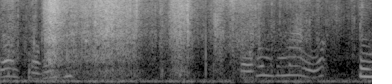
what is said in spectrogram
ย้อนดอกนี้ดอกให้มันขึ้นมากเลยเนาะอืม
